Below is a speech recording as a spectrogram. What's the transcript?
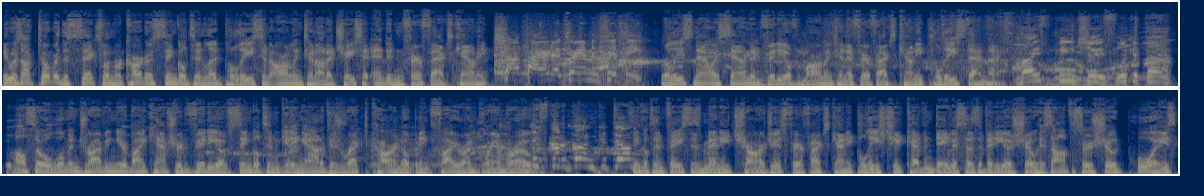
It was October the 6th when Ricardo Singleton led police in Arlington on a chase that ended in Fairfax County. Shot fired at Graham and Tiffy. Released now is sound and video from Arlington and Fairfax County Police that night. High speed chase, look at that. Also, a woman driving nearby captured video of Singleton getting out of his wrecked car and opening fire on Graham Road. He's got a gun, get down. Singleton faces many charges. Fairfax County Police Chief Kevin Davis says the videos show his officers showed poise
